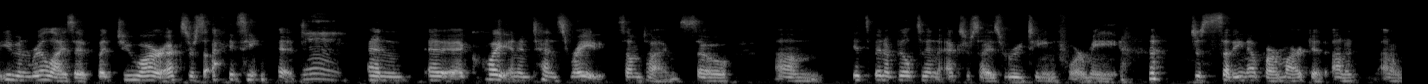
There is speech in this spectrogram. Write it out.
even realize it but you are exercising it yeah. and at, at, quite an intense rate sometimes so um, it's been a built-in exercise routine for me just setting up our market on a on a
